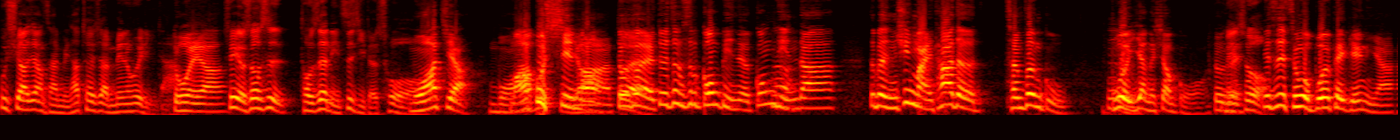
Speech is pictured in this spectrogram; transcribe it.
不需要这样产品，他推出来没人会理他。对啊，所以有时候是投资人你自己的错。磨甲磨不行嘛，对不对？对，这个是不是公平的？公平的，啊对不对？你去买他的成分股，不会一样的效果，对不对？没错，因为这些存股不会配给你啊，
